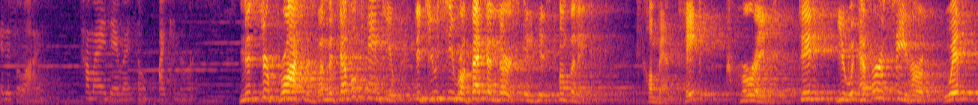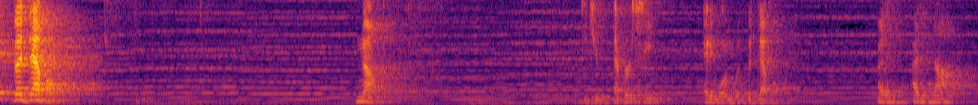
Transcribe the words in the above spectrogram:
It is a lie. How may I damn myself? I cannot. Mr. Proctor, when the devil came to you, did you see Rebecca Nurse in his company? Come, man, take courage. Did you ever see her with the devil? No. Did you ever see anyone with the devil? I did, I did not.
